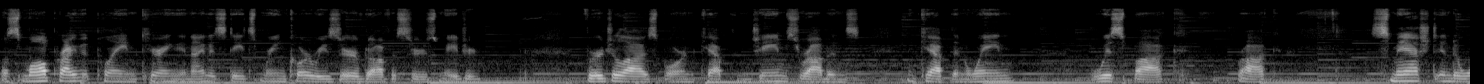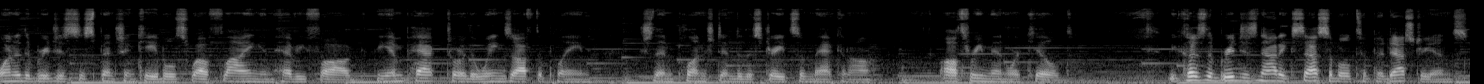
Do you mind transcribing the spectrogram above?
a small private plane carrying United States Marine Corps Reserve officers Major Virgil Osborne, Captain James Robbins, and Captain Wayne Wisbach Rock smashed into one of the bridge's suspension cables while flying in heavy fog. The impact tore the wings off the plane, which then plunged into the Straits of Mackinac. All three men were killed. Because the bridge is not accessible to pedestrians,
